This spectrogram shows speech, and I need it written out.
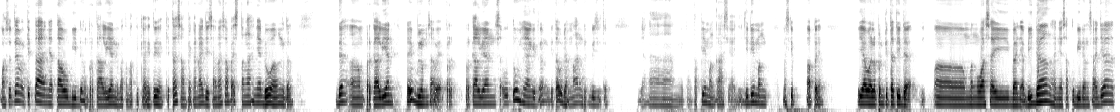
maksudnya kita hanya tahu bidang perkalian di matematika itu ya kita sampaikan aja jangan sampai setengahnya doang gitu loh udah um, perkalian tapi belum sampai per, perkalian seutuhnya gitu kan kita udah mandek di situ jangan gitu tapi emang kasih aja jadi emang meski apa ya ya walaupun kita tidak um, menguasai banyak bidang hanya satu bidang saja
